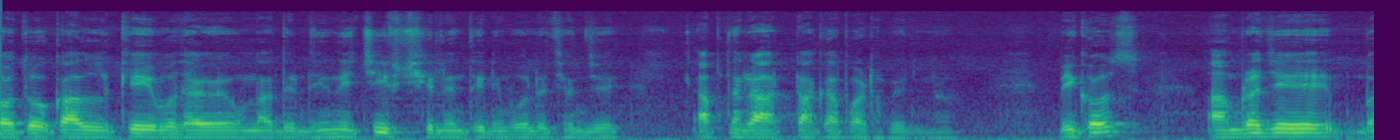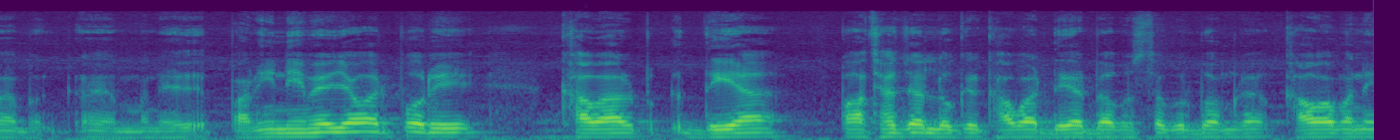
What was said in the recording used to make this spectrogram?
গতকালকে বোধহয় ওনাদের যিনি চিফ ছিলেন, তিনি বলেছেন যে আপনারা আর টাকা পাঠাবেন না। বিকজ আমরা যে মানে পানি নেমে যাওয়ার পরে খাবার দেয়া, পাঁচ হাজার লোকের খাবার দেওয়ার ব্যবস্থা করব আমরা, খাওয়া মানে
